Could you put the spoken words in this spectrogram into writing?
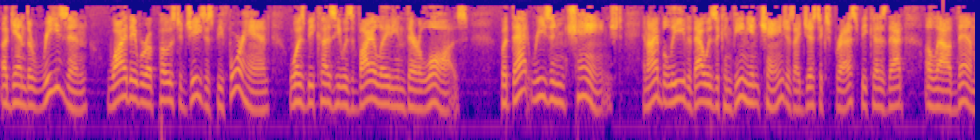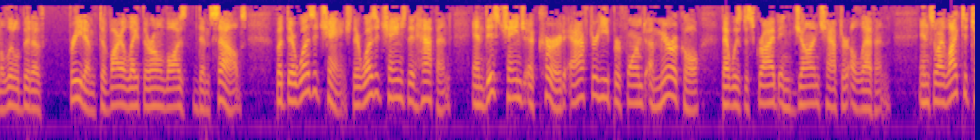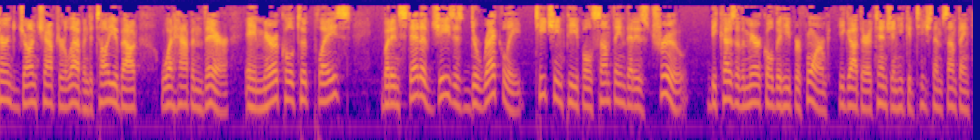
Again, the reason why they were opposed to Jesus beforehand was because he was violating their laws. But that reason changed, and I believe that that was a convenient change, as I just expressed, because that allowed them a little bit of freedom to violate their own laws themselves. But there was a change. There was a change that happened, and this change occurred after he performed a miracle that was described in John chapter 11. And so I like to turn to John chapter 11 to tell you about what happened there. A miracle took place, but instead of Jesus directly teaching people something that is true because of the miracle that he performed, he got their attention. He could teach them something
